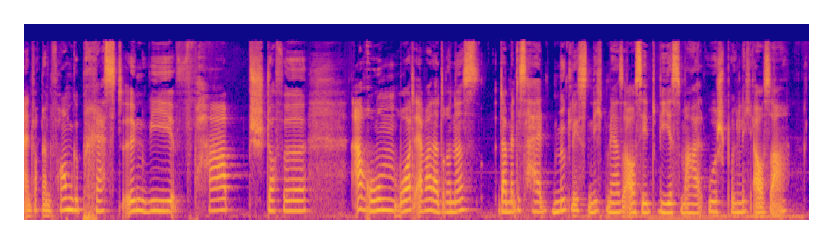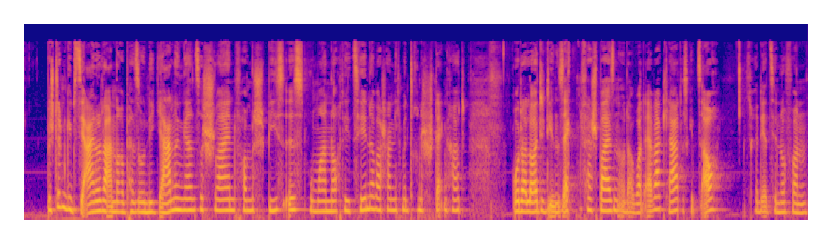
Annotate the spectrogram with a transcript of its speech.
einfach in Form gepresst irgendwie Farbstoffe, Aromen, whatever da drin ist damit es halt möglichst nicht mehr so aussieht, wie es mal ursprünglich aussah. Bestimmt gibt es die eine oder andere Person, die gerne ein ganzes Schwein vom Spieß isst, wo man noch die Zähne wahrscheinlich mit drin stecken hat. Oder Leute, die Insekten verspeisen oder whatever. Klar, das gibt's auch. Ich rede jetzt hier nur von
